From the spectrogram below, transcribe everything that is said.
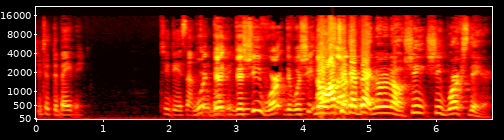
She took the baby. She did something to what, the baby. did, did she work? Did, was she? No, I'll take that back. No, no, no. She she works there.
